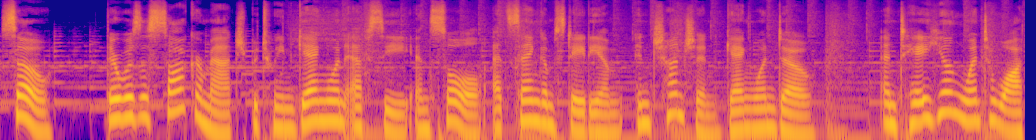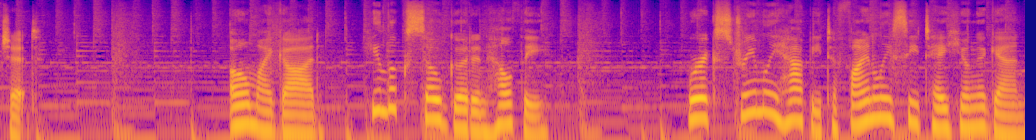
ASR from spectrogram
So, there was a soccer match between Gangwon FC and Seoul at Sangam Stadium in Chuncheon, Gangwon-do, and Taehyung went to watch it. Oh my god, he looks so good and healthy. We're extremely happy to finally see Taehyung again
